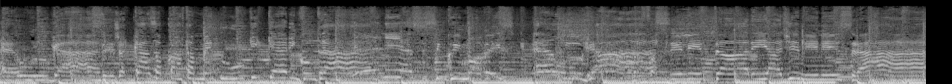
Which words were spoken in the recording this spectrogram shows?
é o lugar. Seja casa, apartamento, o que quer encontrar. NS5 Imóveis é o lugar. Pra facilitar e administrar administrar.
